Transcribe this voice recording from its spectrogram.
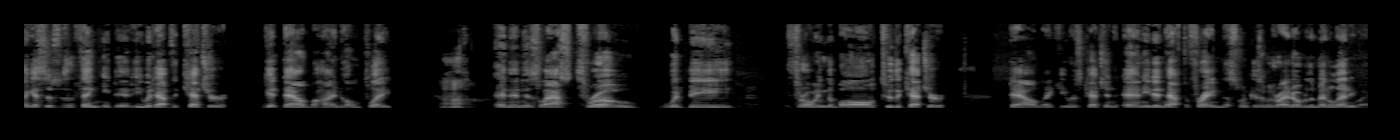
I guess this was a thing he did. He would have the catcher get down behind home plate, Uh huh. and then his last throw would be throwing the ball to the catcher down like he was catching. And he didn't have to frame this one because it was right over the middle anyway.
